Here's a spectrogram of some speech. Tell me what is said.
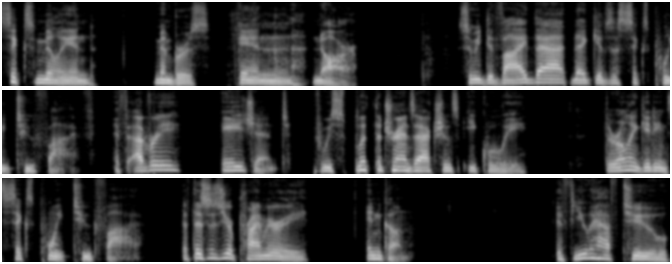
1.6 million members in NAR. So we divide that, that gives us 6.25. If every agent, if we split the transactions equally, they're only getting 6.25. If this is your primary income, if you have to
